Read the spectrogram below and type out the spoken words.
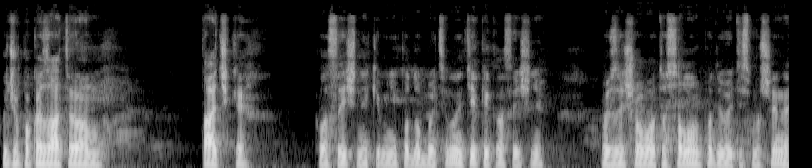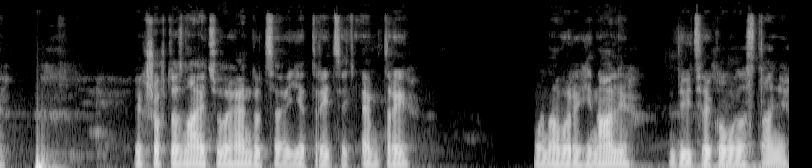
Хочу показати вам тачки класичні, які мені подобаються. Ну, не тільки класичні. Ось зайшов в автосалон, подивитись машини. Якщо хто знає цю легенду, це Є30 М3. Вона в оригіналі. Дивіться, в якому вона стані.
